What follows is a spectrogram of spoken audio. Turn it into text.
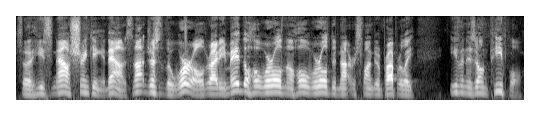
So he's now shrinking it down. It's not just the world, right? He made the whole world, and the whole world did not respond to him properly. Even his own people,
